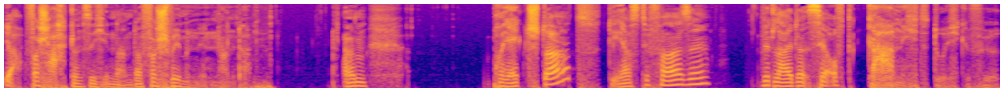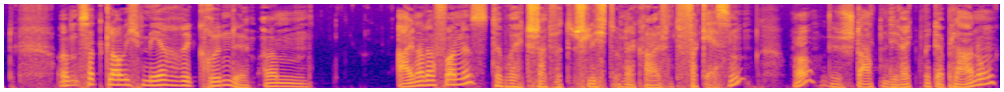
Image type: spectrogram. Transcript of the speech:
ja, verschachteln sich ineinander, verschwimmen ineinander. Ähm, Projektstart, die erste Phase, wird leider sehr oft gar nicht durchgeführt. Ähm, es hat, glaube ich, mehrere Gründe. Einer davon ist, der Projektstart wird schlicht und ergreifend vergessen. Ja, wir starten direkt mit der Planung.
